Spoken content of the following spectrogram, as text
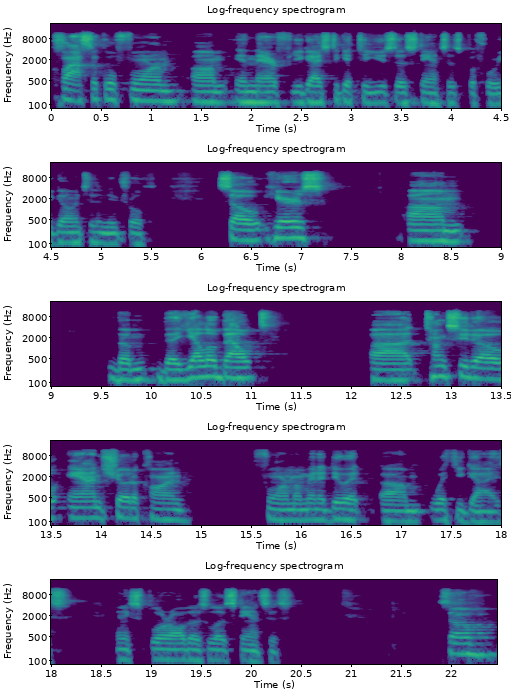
classical form um, in there for you guys to get to use those stances before we go into the neutral. So here's um, the the yellow belt, uh, Tang Soo Do and Shotokan form. I'm going to do it um, with you guys and explore all those low stances. So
